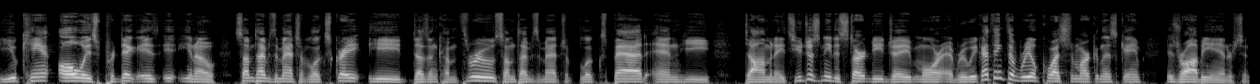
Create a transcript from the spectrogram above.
You can't always predict. Is you know sometimes the matchup looks great, he doesn't come through. Sometimes the matchup looks bad, and he dominates. You just need to start DJ Moore every week. I think the real question mark in this game is Robbie Anderson.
